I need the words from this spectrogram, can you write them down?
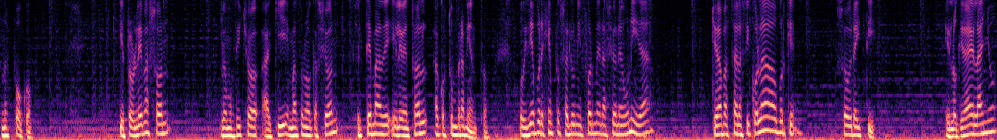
No es poco. Y el problema son, lo hemos dicho aquí en más de una ocasión, el tema del eventual acostumbramiento. Hoy día, por ejemplo, salió un informe de Naciones Unidas que va a pasar así colado porque sobre Haití. En lo que va del año,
